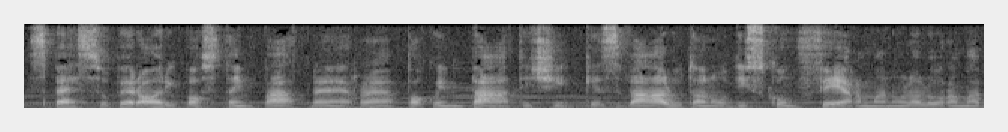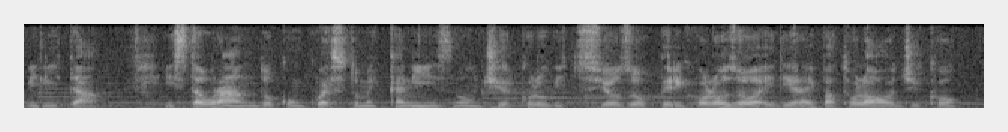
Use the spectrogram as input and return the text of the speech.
Spesso però riposta in partner poco empatici che svalutano o disconfermano la loro amabilità, instaurando con questo meccanismo un circolo vizioso pericoloso e direi patologico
